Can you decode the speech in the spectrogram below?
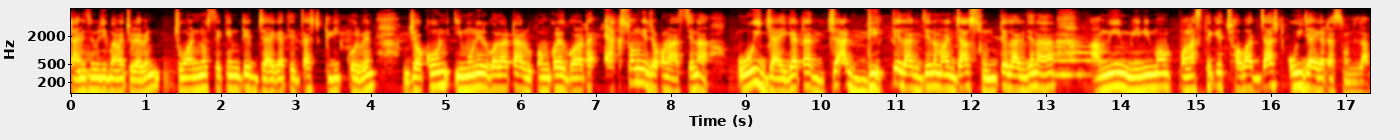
টাইমস মিউজিক বাংলা চলে যাবেন, চুয়ান্ন সেকেন্ডের জায়গাতে জাস্ট ক্লিক করবেন, যখন ইমনের গলাটা রূপঙ্করের গলাটা একসঙ্গে যখন আসছে না ওই জায়গাটা যা দেখতে লাগছে না মানে যা শুনতে লাগছে না, আমি মিনিমাম পাঁচ থেকে ছবার জাস্ট ওই জায়গাটা শুনলাম।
